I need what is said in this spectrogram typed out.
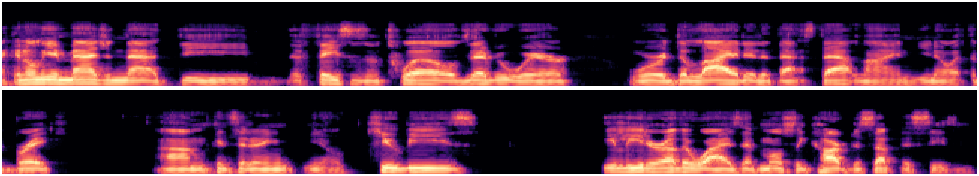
I can only imagine that the the faces of 12s everywhere were delighted at that stat line, you know, at the break, um, considering, you know, QBs, elite or otherwise, have mostly carved us up this season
